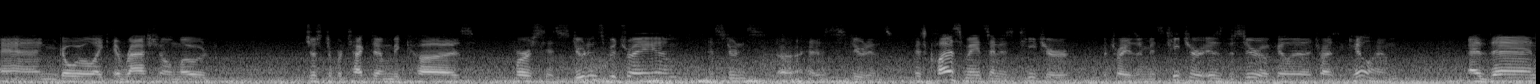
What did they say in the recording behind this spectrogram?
and go like irrational mode just to protect him because first his students betray him his students uh, his students his classmates and his teacher betrays him. His teacher is the serial killer that tries to kill him. And then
